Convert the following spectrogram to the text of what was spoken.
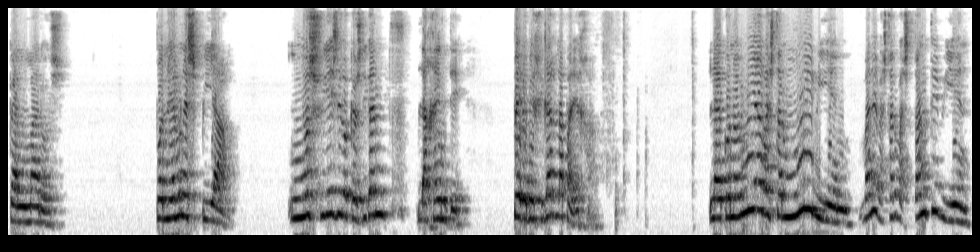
Calmaros. Poner un espía. No os fiéis de lo que os digan la gente, pero vigilar la pareja. La economía va a estar muy bien, ¿vale? Va a estar bastante bien.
